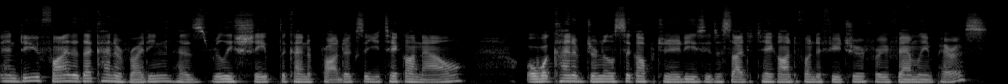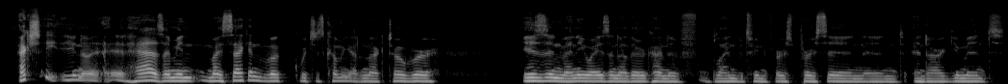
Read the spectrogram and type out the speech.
And do you find that that kind of writing has really shaped the kind of projects that you take on now? Or what kind of journalistic opportunities you decide to take on to fund a future for your family in Paris? Actually, you know, it has. I mean, my second book, which is coming out in October, is in many ways another kind of blend between first person and and argument.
